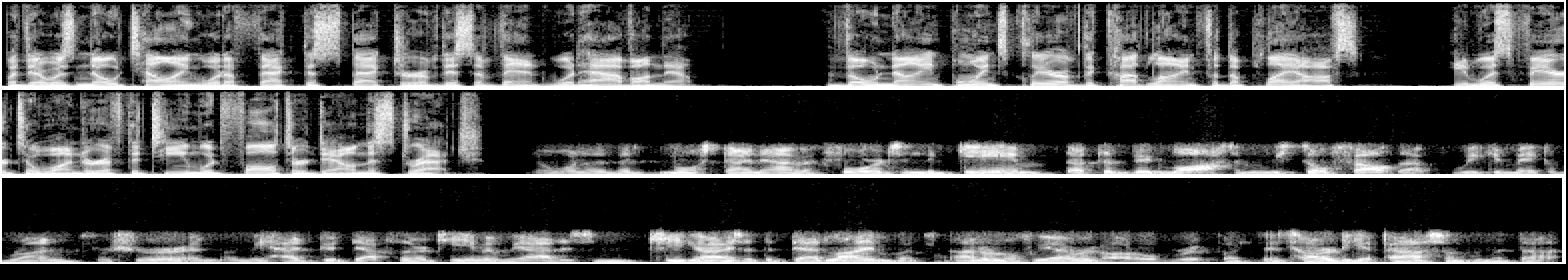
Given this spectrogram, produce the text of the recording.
but there was no telling what effect the specter of this event would have on them. Though nine points clear of the cut line for the playoffs, it was fair to wonder if the team would falter down the stretch. You know, one of the most dynamic forwards in the game, that's a big loss. I mean, we still felt that we could make a run for sure, and, and we had good depth on our team, and we added some key guys at the deadline, but I don't know if we ever got over it, but it's hard to get past something like that.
